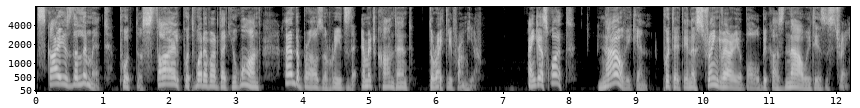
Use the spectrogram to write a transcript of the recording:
sky is the limit. Put the style, put whatever that you want, and the browser reads the image content directly from here. And guess what? Now we can put it in a string variable because now it is a string.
